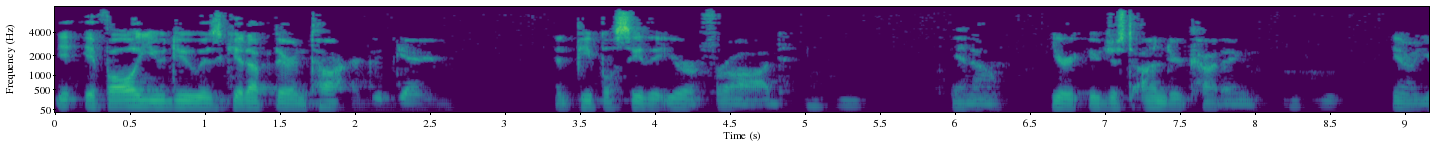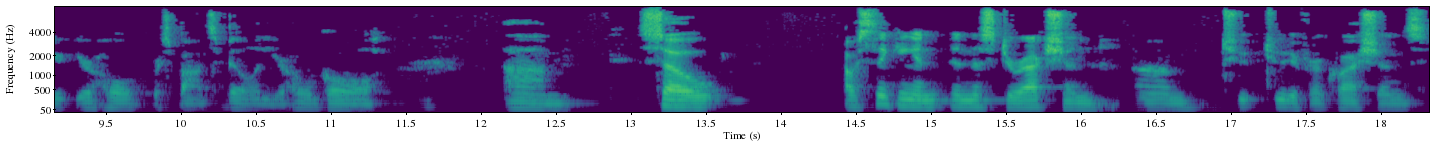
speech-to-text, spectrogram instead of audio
if all you do is get up there and talk a good game, and people see that you're a fraud, mhm, you know, you're you're just undercutting mhm. you know your, your whole responsibility, your whole goal. Um, so I was thinking in, in this direction, um, two two different questions.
